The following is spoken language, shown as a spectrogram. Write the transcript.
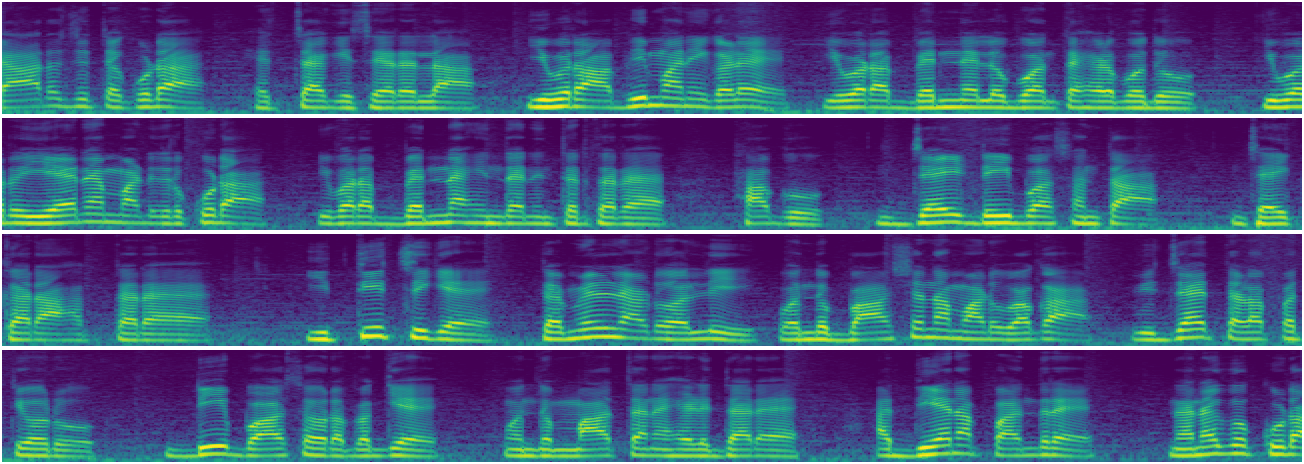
ಯಾರ ಜೊತೆ ಕೂಡ ಹೆಚ್ಚಾಗಿ ಸೇರಲ್ಲ. ಇವರ ಅಭಿಮಾನಿಗಳೇ ಇವರ ಬೆನ್ನೆಲುಬು ಅಂತ ಹೇಳ್ಬೋದು. ಇವರು ಏನೇ ಮಾಡಿದ್ರು ಕೂಡ ಇವರ ಬೆನ್ನ ಹಿಂದೆ ನಿಂತಿರ್ತಾರೆ. ಹಾಗೂ ಜೈ ಡಿ ಬಾಸ್ ಅಂತ ಜೈಕಾರ ಹಾಕ್ತಾರೆ. ಇತ್ತೀಚೆಗೆ ತಮಿಳುನಾಡು ಅಲ್ಲಿ ಒಂದು ಭಾಷಣ ಮಾಡುವಾಗ ವಿಜಯ್ ತಳಪತಿಯವರು ಡಿ ಬಾಸ್ ಅವರ ಬಗ್ಗೆ ಒಂದು ಮಾತನ್ನು ಹೇಳಿದ್ದಾರೆ. ಅದೇನಪ್ಪ ಅಂದರೆ ನನಗೂ ಕೂಡ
